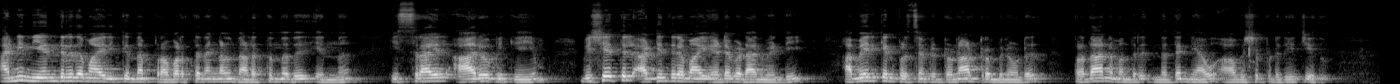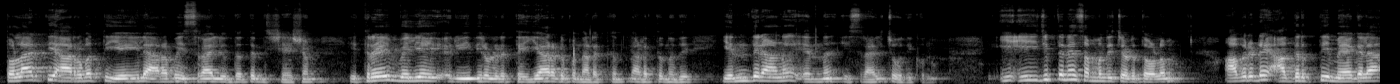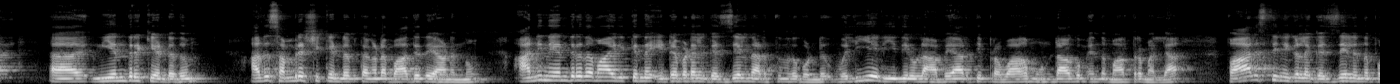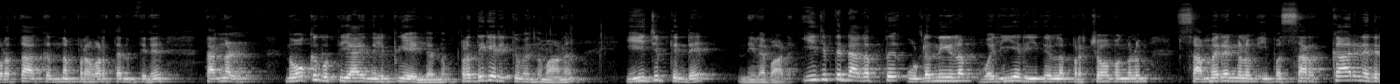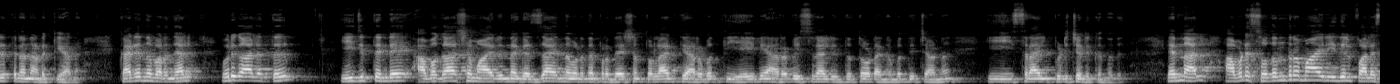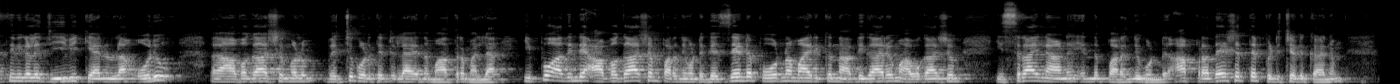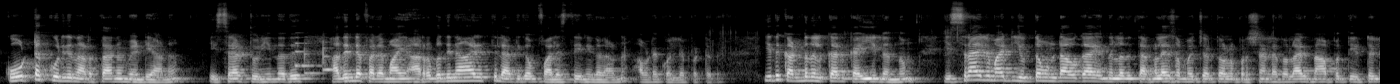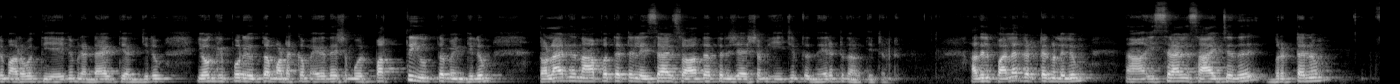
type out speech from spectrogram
അനിയന്ത്രിതമായിരിക്കുന്ന പ്രവർത്തനങ്ങൾ നടത്തുന്നത് എന്ന് ഇസ്രായേൽ ആരോപിക്കുകയും വിഷയത്തിൽ അടിയന്തരമായി ഇടപെടാൻ വേണ്ടി അമേരിക്കൻ പ്രസിഡന്റ് ഡൊണാൾഡ് ട്രംപിനോട് പ്രധാനമന്ത്രി നെതന്യാവു ആവശ്യപ്പെടുകയും ചെയ്തു. തൊള്ളായിരത്തി അറുപത്തി ഏഴിലെ അറബ് ഇസ്രായേൽ യുദ്ധത്തിന് ശേഷം ഇത്രയും വലിയ രീതിയിലുള്ളൊരു തയ്യാറെടുപ്പ് നടക്ക നടത്തുന്നത് എന്തിനാണ് എന്ന് ഇസ്രായേൽ ചോദിക്കുന്നു. ഈജിപ്തിനെ സംബന്ധിച്ചിടത്തോളം അവരുടെ അതിർത്തി മേഖല നിയന്ത്രിക്കേണ്ടതും അത് സംരക്ഷിക്കേണ്ടതും തങ്ങളുടെ ബാധ്യതയാണെന്നും അനിയന്ത്രിതമായിരിക്കുന്ന ഇടപെടൽ ഗസയിൽ നടത്തുന്നത് കൊണ്ട് വലിയ രീതിയിലുള്ള അഭയാർത്ഥി പ്രവാഹം ഉണ്ടാകും എന്ന് മാത്രമല്ല പാലസ്തീനികളെ ഗസയിൽ നിന്ന് പുറത്താക്കുന്ന പ്രവർത്തനത്തിന് തങ്ങൾ നോക്കുകുത്തിയായി നിൽക്കുകയില്ലെന്നും പ്രതികരിക്കുമെന്നുമാണ് ഈജിപ്തിന്റെ നിലപാട്. ഈജിപ്തിന്റെ അകത്ത് ഉടനീളം വലിയ രീതിയിലുള്ള പ്രക്ഷോഭങ്ങളും സമരങ്ങളും ഇപ്പോൾ സർക്കാരിനെതിരെ തന്നെ നടക്കുകയാണ്. കാര്യം എന്ന് പറഞ്ഞാൽ ഒരു കാലത്ത് ഈജിപ്തിന്റെ അവകാശമായിരുന്ന ഗസ എന്ന് പറയുന്ന പ്രദേശം തൊള്ളായിരത്തി അറുപത്തി ഏഴിലെ അറബ് ഇസ്രായേൽ യുദ്ധത്തോടനുബന്ധിച്ചാണ് ഈ ഇസ്രായേൽ പിടിച്ചെടുക്കുന്നത്. എന്നാൽ അവിടെ സ്വതന്ത്രമായ രീതിയിൽ ഫലസ്തീനികളെ ജീവിക്കാനുള്ള ഒരു അവകാശങ്ങളും വെച്ചു കൊടുത്തിട്ടില്ല എന്ന് മാത്രമല്ല ഇപ്പോൾ അതിന്റെ അവകാശം പറഞ്ഞുകൊണ്ട് ഗസയുടെ പൂർണമായിരിക്കുന്ന അധികാരവും അവകാശവും ഇസ്രായേലിനാണ് എന്ന് പറഞ്ഞുകൊണ്ട് ആ പ്രദേശത്തെ പിടിച്ചെടുക്കാനും കൂട്ടക്കുരുതി നടത്താനും വേണ്ടിയാണ് ഇസ്രായേൽ തുനിയുന്നത്. അതിന്റെ ഫലമായി അറുപതിനായിരത്തിലധികം ഫലസ്തീനികളാണ് അവിടെ കൊല്ലപ്പെട്ടത്. ഇത് കണ്ടു നിൽക്കാൻ കഴിയില്ലെന്നും ഇസ്രായേലുമായിട്ട് യുദ്ധം ഉണ്ടാവുക എന്നുള്ളത് തങ്ങളെ സംബന്ധിച്ചിടത്തോളം പ്രശ്നമല്ല. തൊള്ളായിരത്തി നാൽപ്പത്തി എട്ടിലും അറുപത്തി ഏഴിലും രണ്ടായിരത്തി അഞ്ചിലും യോഗിപ്പൂർ യുദ്ധം അടക്കം ഏകദേശം ഒരു പത്ത് യുദ്ധമെങ്കിലും തൊള്ളായിരത്തി നാൽപ്പത്തെട്ടിൽ ഇസ്രായേൽ സ്വാതന്ത്ര്യത്തിന് ശേഷം ഈജിപ്ത് നേരിട്ട് നടത്തിയിട്ടുണ്ട്. അതിൽ പല ഘട്ടങ്ങളിലും ഇസ്രായേൽ സഹായിച്ചത് ബ്രിട്ടനും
